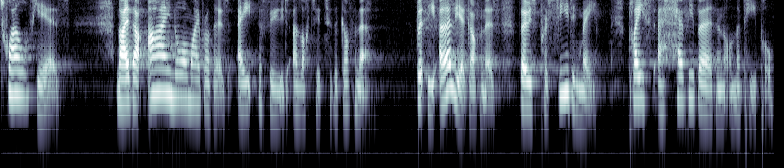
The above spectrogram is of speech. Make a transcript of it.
12 years, neither I nor my brothers ate the food allotted to the governor. But the earlier governors, those preceding me, placed a heavy burden on the people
